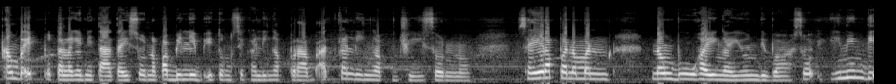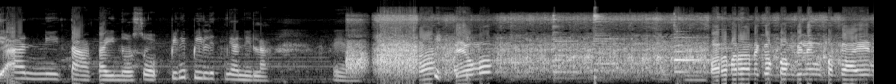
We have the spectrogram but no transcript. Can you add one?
ang bait po talaga ni tatay. So, napabilib itong si Kalingap Prab at Kalingap Jason, no. Sa hirap pa naman ng buhay ngayon, di ba? So, hinindian ni tatay, no. So, pinipilit nga nila. Ayan. Ha? Ayaw mo? Para marami kang pambiling pagkain.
